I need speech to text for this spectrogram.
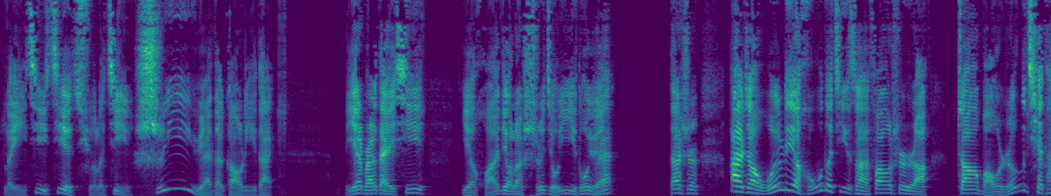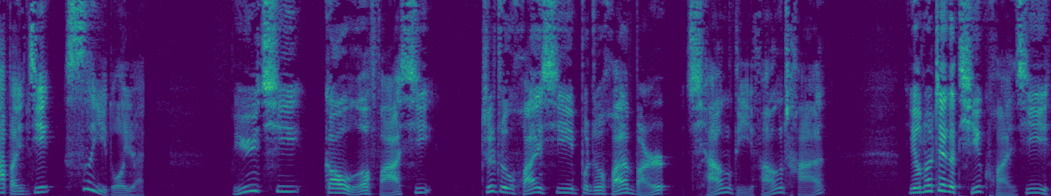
累计借取了近十亿元的高利贷，连本带息也还掉了十九亿多元。但是按照文烈红的计算方式啊。张某仍欠他本金四亿多元，逾期高额罚息，只准还息不准还本强抵房产。有了这个提款机，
